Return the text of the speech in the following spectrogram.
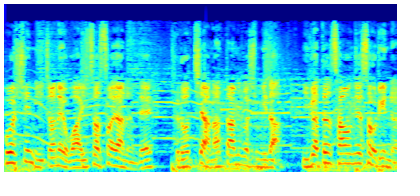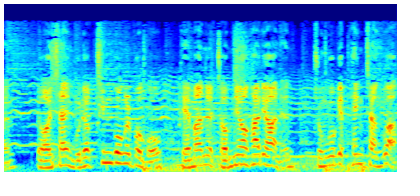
훨씬 이전에 와 있었어야 하는데 그렇지 않았다는 것입니다. 이 같은 상황에서 우리는 러시아의 무력 침공을 보고 대만을 점령하려 하는 중국의 팽창과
